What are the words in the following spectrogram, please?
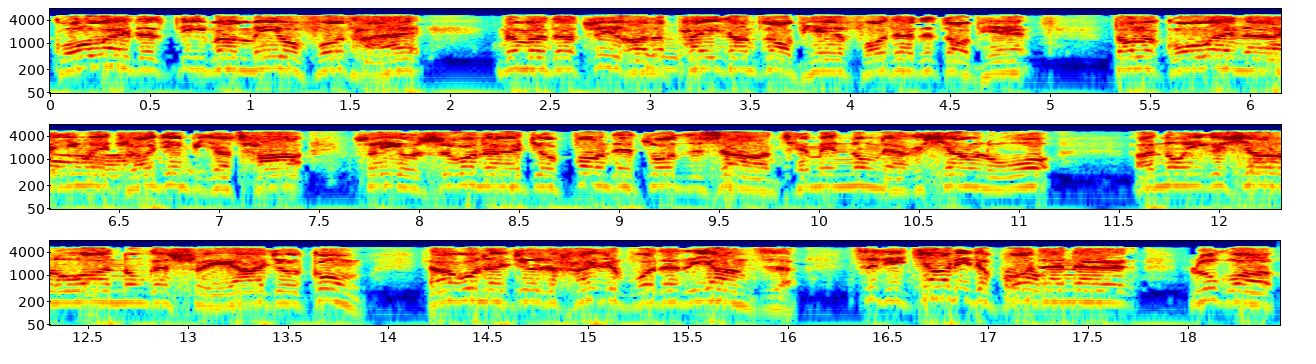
国外的地方没有佛台，那么他最好的拍一张照片，佛台的照片。到了国外呢，因为条件比较差，所以有时候呢就放在桌子上，前面弄两个香炉啊，弄一个香炉啊，弄个水啊就供。然后呢，就是还是佛台的样子。自己家里的佛台呢，如果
